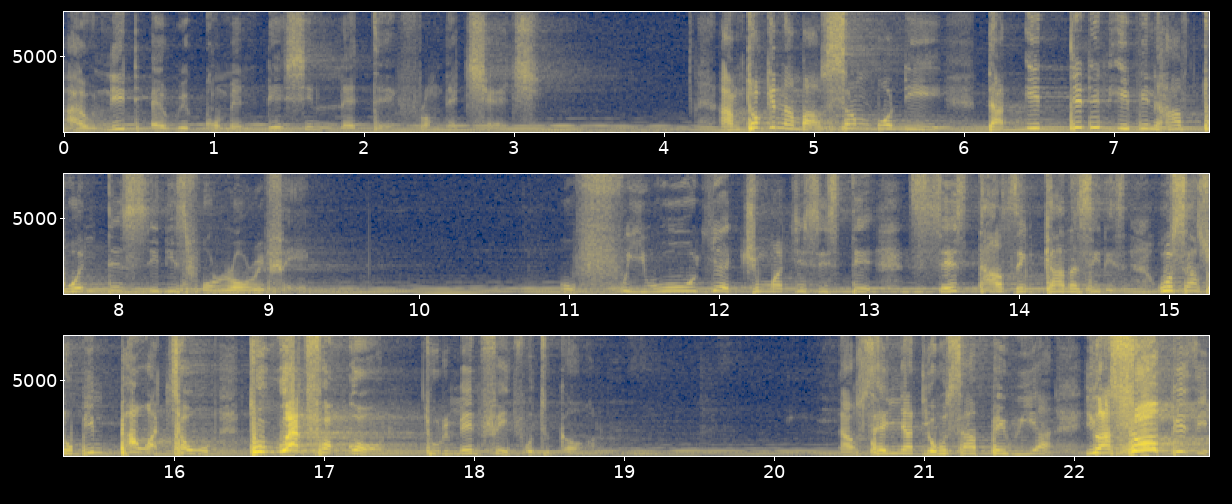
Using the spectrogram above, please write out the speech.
I need a recommendation letter from the church. I'm talking about somebody that it didn't even have 20 cedis for lorry fare ofui woyɛ adwuma gye six thousand ghana cedis wosa so being power to work for god to remain faithful to god now that you we are you are so busy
